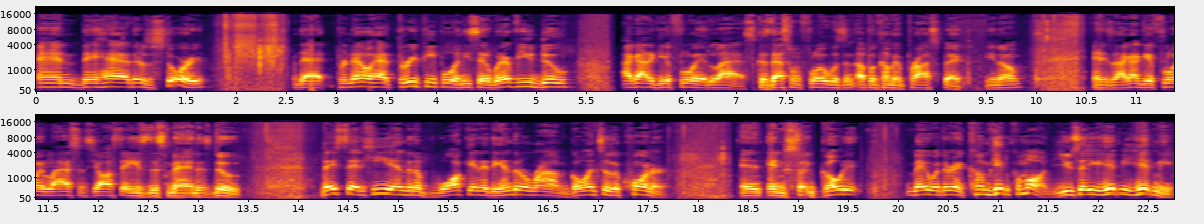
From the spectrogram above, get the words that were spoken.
And they had there's a story that Pernell had three people, and he said, "Whatever you do, I gotta get Floyd last, because that's when Floyd was an up and coming prospect, you know." And he's like, "I gotta get Floyd last since y'all say he's this man, this dude." They said he ended up walking at the end of the round, going to the corner, and and so goaded Mayweather and come get me. Come on, you say you hit me, hit me.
